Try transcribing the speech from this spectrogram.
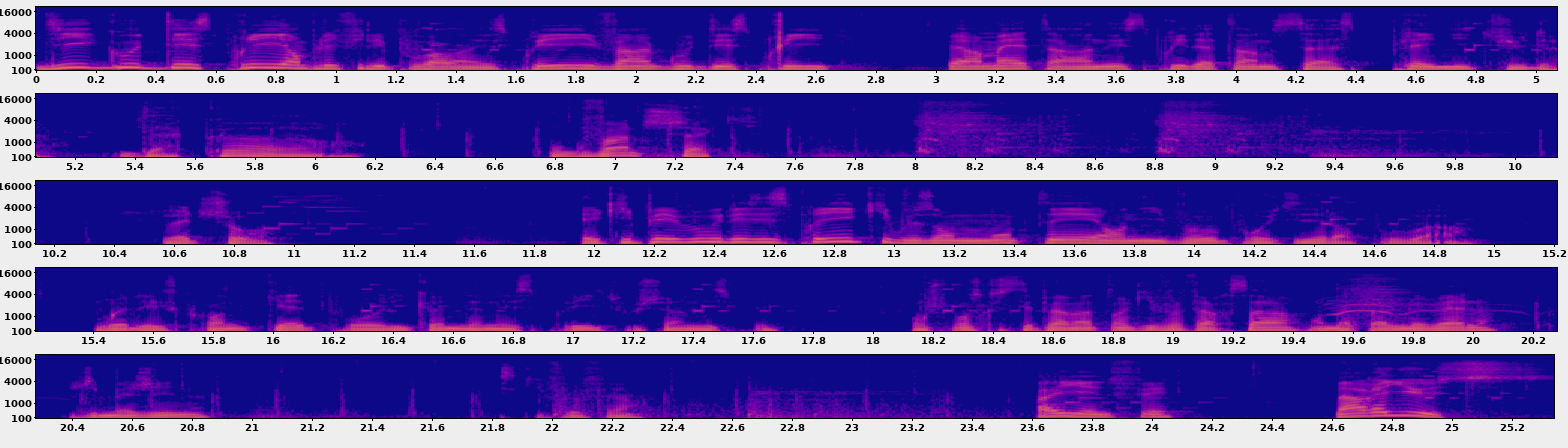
10 gouttes d'esprit amplifient les pouvoirs d'un esprit. 20 gouttes d'esprit permettent à un esprit d'atteindre sa plénitude. D'accord. Donc 20 de chaque. Ça va être chaud. Équipez-vous des esprits qui vous ont monté en niveau pour utiliser leur pouvoir. Ouvrez l'écran de quête pour l'icône d'un esprit, toucher un esprit. Bon, je pense que c'est pas maintenant qu'il faut faire ça. On n'a pas le level, j'imagine. Qu'est-ce qu'il faut faire? Ah, il y a une fée. Marius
